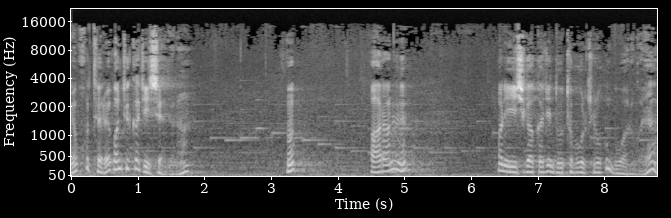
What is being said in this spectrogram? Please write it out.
야, 호텔에 언제까지 있어야 되나? 어? 알아네? 아니 이 시간까지 노트북을 켜놓고 뭐 하는 거야?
